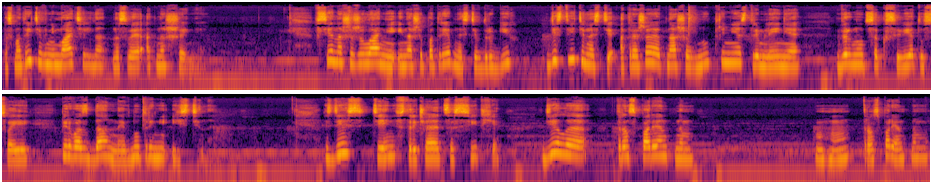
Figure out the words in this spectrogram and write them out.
посмотрите внимательно на свои отношения. Все наши желания и наши потребности в других в действительности отражают наше внутреннее стремление вернуться к свету своей первозданной внутренней истины. Здесь тень встречается с ситхи, делая транспарентным, угу, транспарентным,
